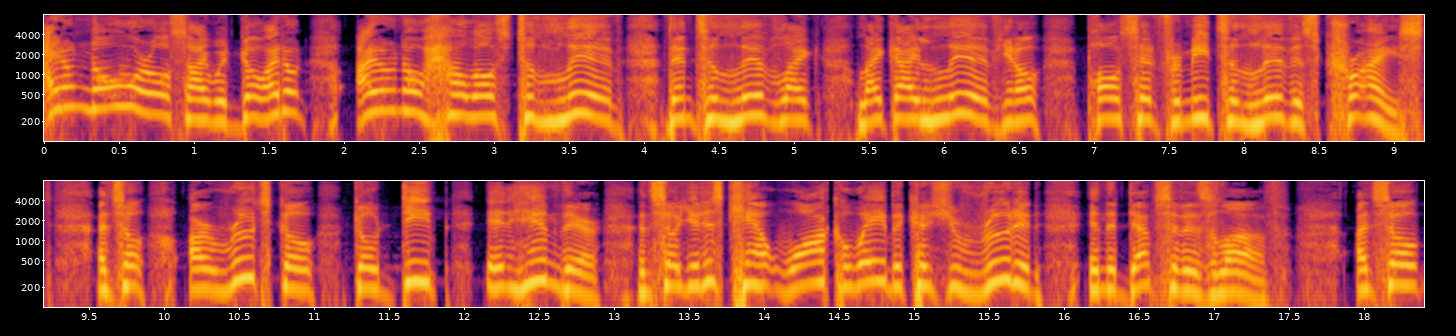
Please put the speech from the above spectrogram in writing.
I don't know where else I would go. I don't I don't know how else to live than to live like like I live. You know, Paul said for me to live is Christ. And so our roots go go deep in him there. And so you just can't walk away because you're rooted in the depths of his love. And so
